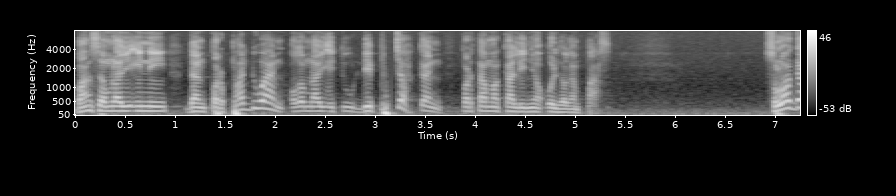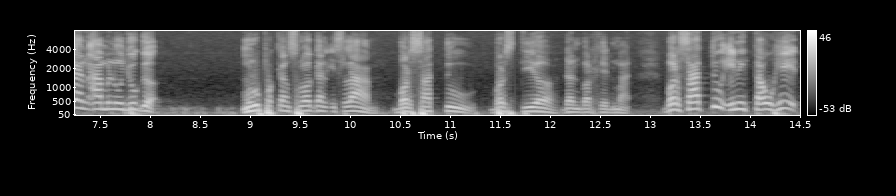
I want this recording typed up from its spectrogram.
bangsa Melayu ini dan perpaduan orang Melayu itu dipecahkan pertama kalinya oleh orang PAS. Slogan AMNO juga merupakan slogan Islam bersatu, bersetia dan berkhidmat. Bersatu ini tauhid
